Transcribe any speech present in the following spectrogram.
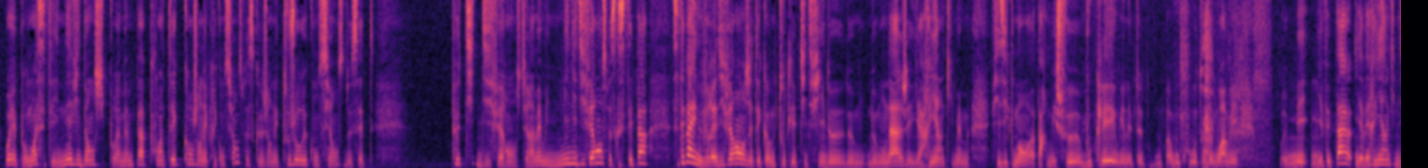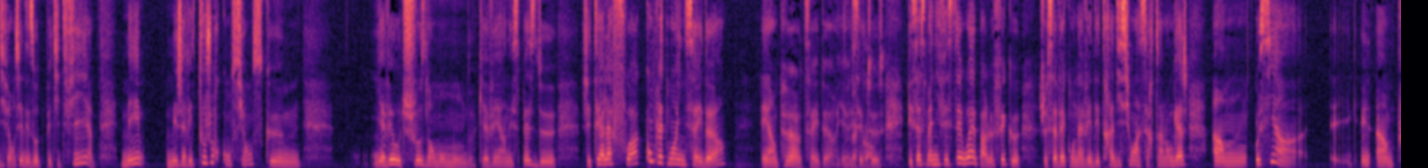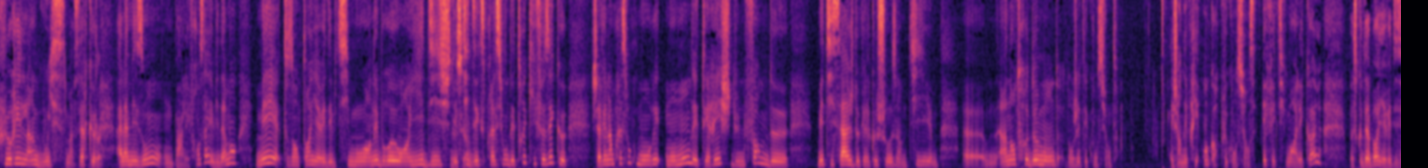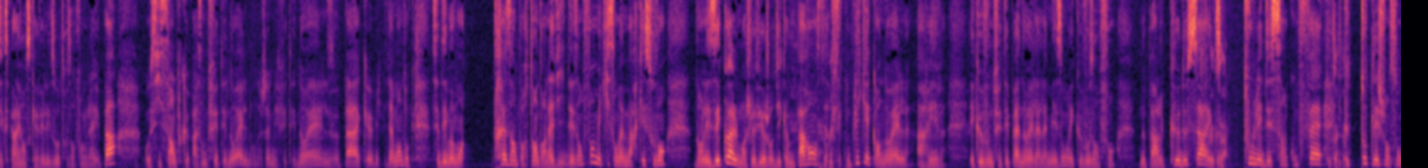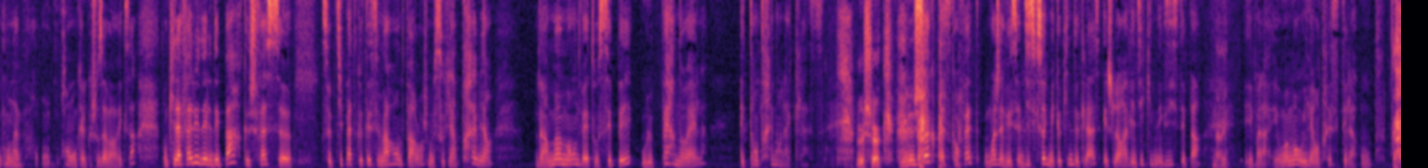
Oui, pour moi, c'était une évidence. Je pourrais même pas pointer quand j'en ai pris conscience, parce que j'en ai toujours eu conscience de cette petite différence, je dirais même une mini différence, parce que c'était pas, c'était pas une vraie différence. J'étais comme toutes les petites filles de, mon âge, et il n'y a rien qui, même physiquement, à part mes cheveux bouclés, où il n'y en avait peut-être pas beaucoup autour de moi, mais mais il n'y avait pas, il y avait rien qui me différenciait des autres petites filles, mais mais j'avais toujours conscience que il y avait autre chose dans mon monde, qu'il y avait un espèce de, j'étais à la fois complètement insider, et un peu outsider. Il y avait cette... Euh, et ça se manifestait ouais, par le fait que je savais qu'on avait des traditions, un certain langage, un, aussi un, un plurilinguisme. C'est-à-dire qu'à la maison, on parlait français évidemment, mais de temps en temps, il y avait des petits mots en hébreu ou en yiddish, des petites expressions, des trucs qui faisaient que j'avais l'impression que mon, mon, monde était riche d'une forme de métissage de quelque chose, un petit, euh, un entre-deux-mondes dont j'étais consciente. Et j'en ai pris encore plus conscience effectivement à l'école, parce que d'abord il y avait des expériences qu'avaient les autres enfants que je n'avais pas, aussi simples que par exemple fêter Noël, on n'a jamais fêté Noël, euh, Pâques euh, évidemment, donc c'est des moments très importants dans la vie des enfants, mais qui sont même marqués souvent dans les écoles. Moi, je le vis aujourd'hui comme parent. C'est compliqué quand Noël arrive et que vous ne fêtez pas Noël à la maison et que vos enfants ne parlent que de ça. et que tous les dessins qu'on fait, et que toutes les chansons qu'on apprend ont quelque chose à voir avec ça. Donc il a fallu dès le départ que je fasse euh, ce petit pas de côté. C'est marrant en te parlant, je me souviens très bien d'un moment, on devait être au CP, où le Père Noël est entré dans la classe. Le choc. Le choc parce qu'en fait, moi j'avais eu cette discussion avec mes copines de classe et je leur avais dit qu'il n'existait pas. Bah et voilà. Et au moment où il est entré, c'était la honte.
